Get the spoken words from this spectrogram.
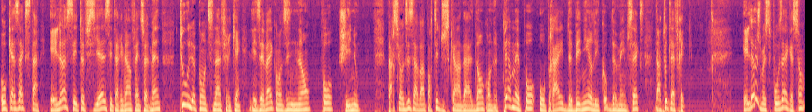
au Kazakhstan. Et là, c'est officiel, c'est arrivé en fin de semaine. Tout le continent africain. Les évêques ont dit non, pas chez nous. Parce qu'on dit que ça va apporter du scandale. Donc, on ne permet pas aux prêtres de bénir les couples de même sexe dans toute l'Afrique. Et là, je me suis posé la question,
